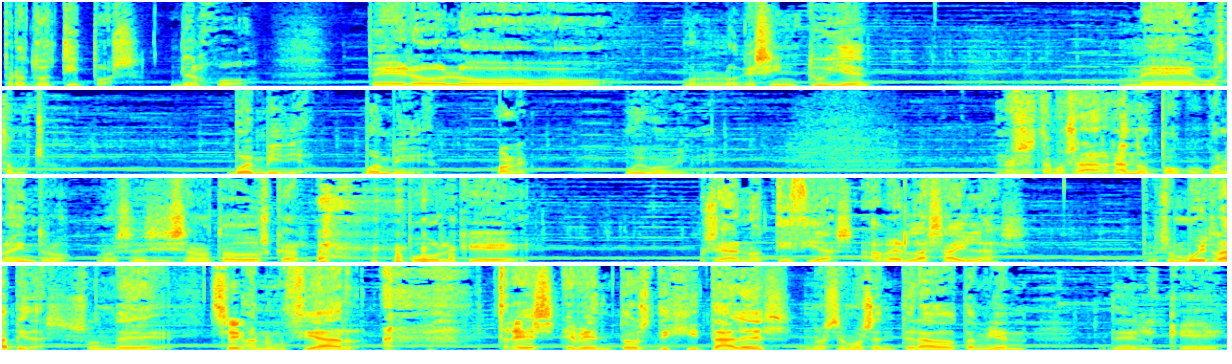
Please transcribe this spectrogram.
prototipos del juego. Pero lo, bueno, lo que se intuye me gusta mucho. Buen vídeo, buen vídeo. Ole. Muy buen vídeo. Nos estamos alargando un poco con la intro, no sé si se ha notado Oscar, porque, o sea, noticias, a ver las ailas, pero son muy rápidas, son de Sí. anunciar tres eventos digitales, nos hemos enterado también del que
